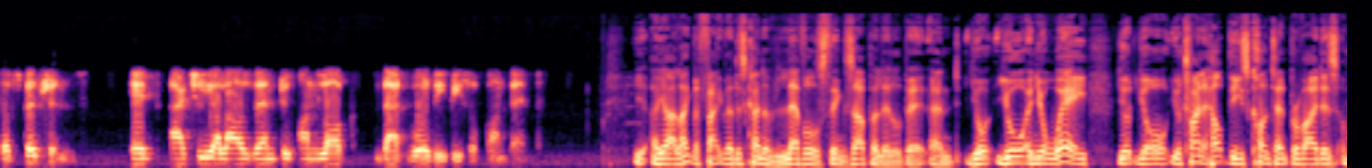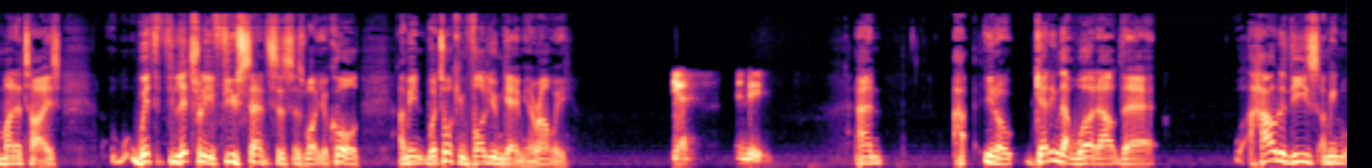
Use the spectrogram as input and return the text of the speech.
subscriptions, it actually allows them to unlock that worthy piece of content. Yeah, yeah, I like the fact that this kind of levels things up a little bit, and you're you're in your way, you're you're you're trying to help these content providers monetize with literally a few cents, is, is what you're called. I mean, we're talking volume game here, aren't we? Yes, indeed. And uh, you know, getting that word out there. How do these? I mean,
